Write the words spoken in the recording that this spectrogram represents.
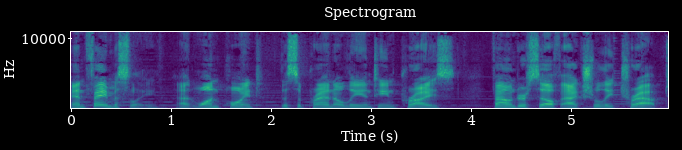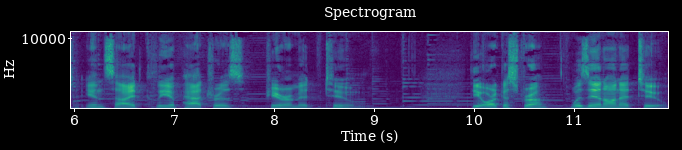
And famously, at one point, the soprano Leontyne Price found herself actually trapped inside Cleopatra's pyramid tomb. The orchestra was in on it too.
